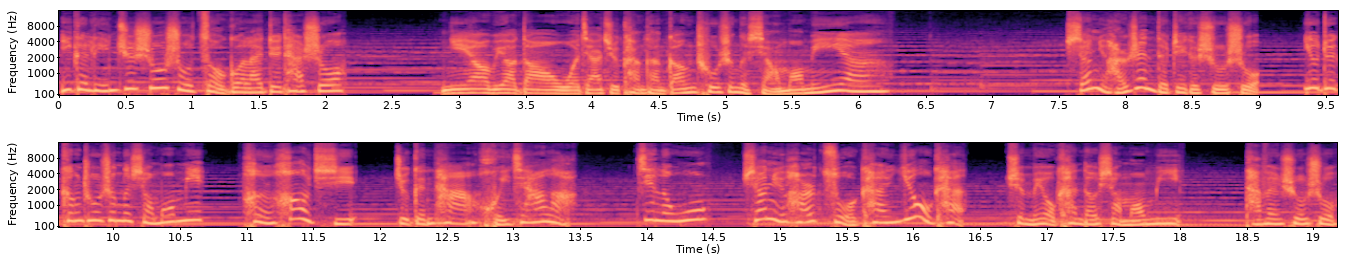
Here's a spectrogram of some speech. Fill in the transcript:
一个邻居叔叔走过来对她说：“你要不要到我家去看看刚出生的小猫咪呀？”小女孩认得这个叔叔，又对刚出生的小猫咪很好奇，就跟他回家了。进了屋，小女孩左看右看，却没有看到小猫咪。她问叔叔：“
